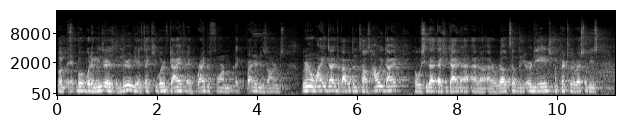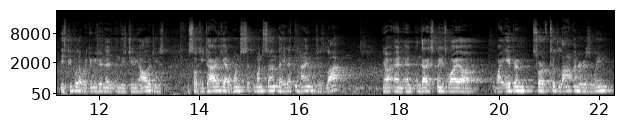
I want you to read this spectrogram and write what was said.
But what it means there is literally, it's like he would have died like right before him, like right in his arms. We don't know why he died. The Bible doesn't tell us how he died, but we see that, that he died at, a, at a relatively early age compared to the rest of these, these people that we're given here in, the, in these genealogies. And so he died. He had one, one son that he left behind, which is Lot. You know, and, and, and that explains why uh, why Abram sort of took Lot under his wing.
